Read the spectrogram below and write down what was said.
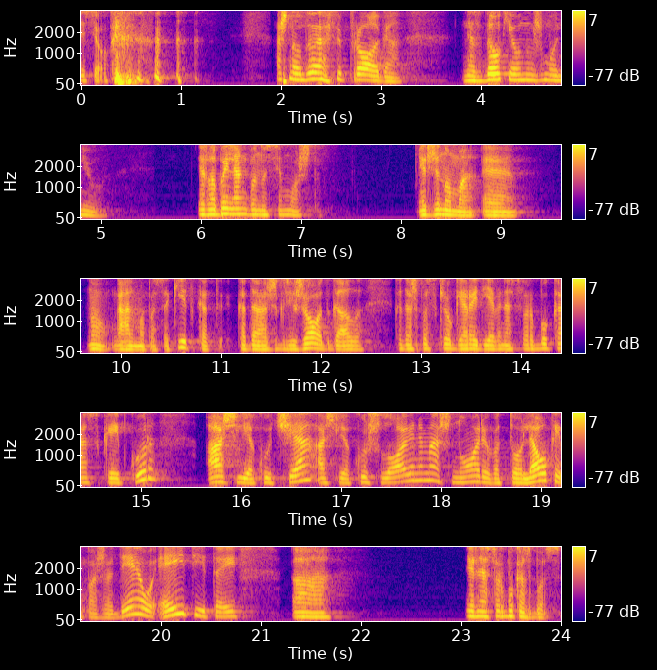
Tiesiog. aš naudojuosi progą, nes daug jaunų žmonių. Ir labai lengva nusimušti. Ir žinoma, e, nu, galima pasakyti, kad kada aš grįžau atgal, kada aš pasakiau gerai Dieve, nesvarbu kas, kaip, kur, aš lieku čia, aš lieku šlovinime, aš noriu va toliau, kaip pažadėjau, eiti į tai uh, ir nesvarbu kas bus.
